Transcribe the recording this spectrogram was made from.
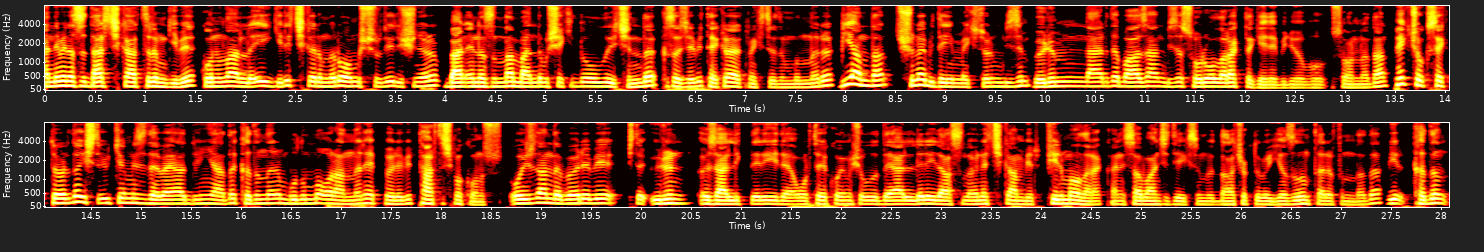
kendime nasıl ders çıkartırım gibi konularla ilgili çıkarımları olmuştur diye düşünüyorum. Ben en azından bende bu şekilde olduğu için de kısaca bir tekrar etmek istedim bunları. Bir yandan şuna bir değinmek istiyorum. Bizim bölümlerde bazen bize soru olarak da gelebiliyor bu sonradan. Pek çok sektörde işte ülkemizde veya dünyada kadınların bulunma oranları hep böyle bir tartışma konusu. O yüzden de böyle bir işte ürün özellikleriyle ortaya koymuş olduğu değerleriyle aslında öne çıkan bir firma olarak hani Sabancı DX'in daha çok da böyle yazılım tarafında da bir kadın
